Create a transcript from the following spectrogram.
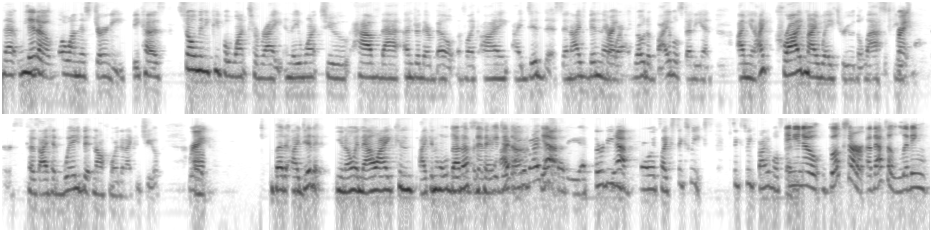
that we get Ditto. to go on this journey because so many people want to write and they want to have that under their belt of like I I did this and I've been there Right. where I wrote a Bible study and I mean I cried my way through the last few Right. chapters because I had way bitten off more than I could chew Right. but I did it, you know, and now I can I can hold that can up and say that say you did I that. wrote a Bible Yeah. study, a thirty. Yeah. You know, it's like six weeks, six week Bible study. and you know, books are uh, that's a living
